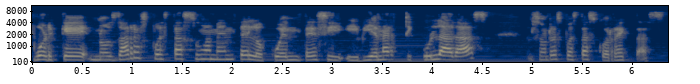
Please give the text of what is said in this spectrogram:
porque nos da respuestas sumamente elocuentes y, bien articuladas, son respuestas correctas.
